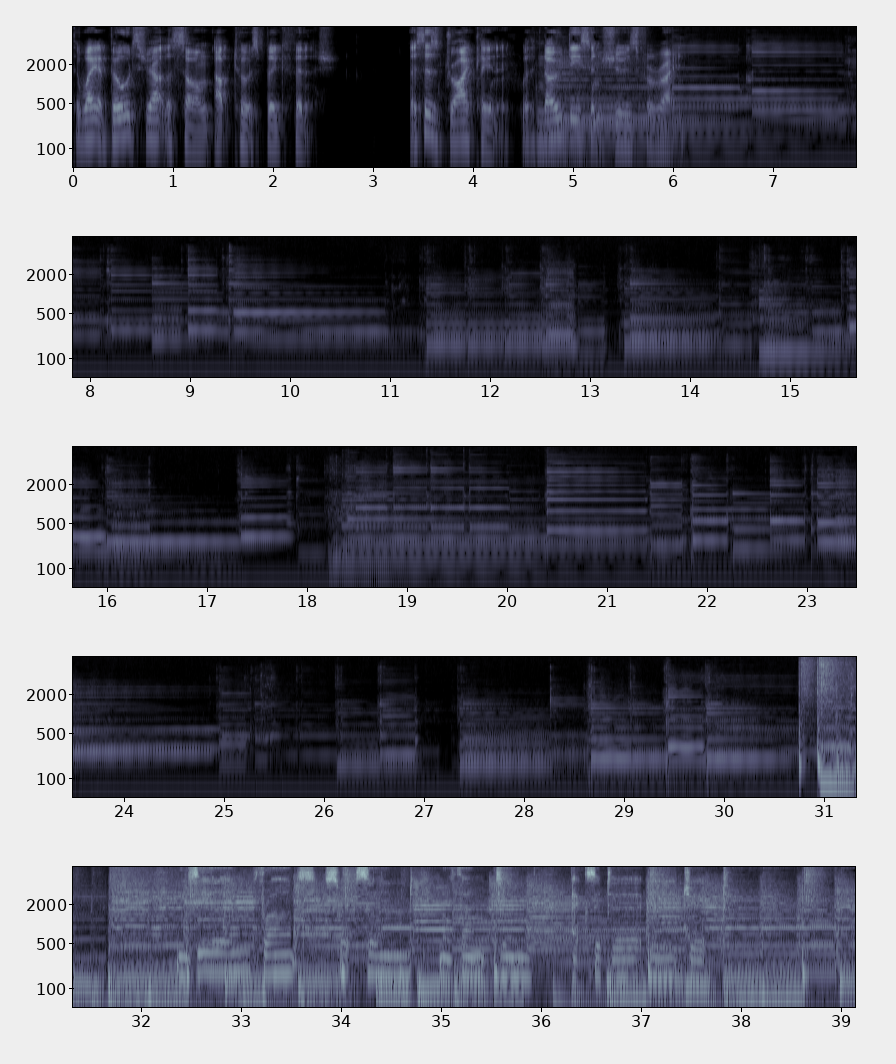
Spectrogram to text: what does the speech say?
the way it builds throughout the song up to its big finish. This is dry cleaning with no decent shoes for rain. New Zealand, France, Switzerland, Northampton, Exeter, Egypt.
